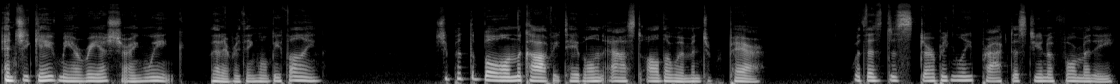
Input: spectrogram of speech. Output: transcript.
and she gave me a reassuring wink that everything will be fine. She put the bowl on the coffee table and asked all the women to prepare. With a disturbingly practiced uniformity,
